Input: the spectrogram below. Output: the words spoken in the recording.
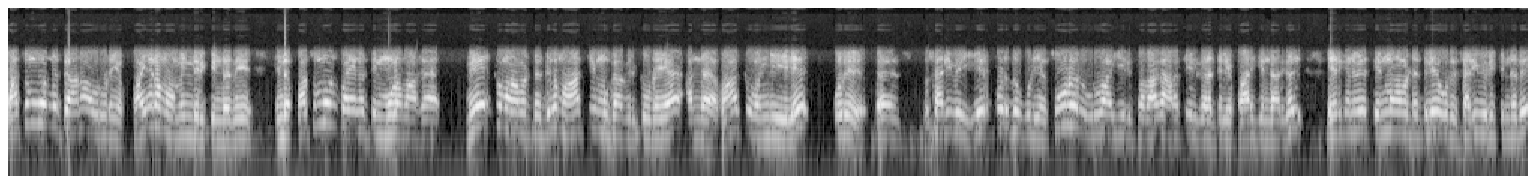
பசும்பொன்னுக்கான அவருடைய பயணம் அமைந்திருக்கின்றது. இந்த பசும்பொன் பயணத்தின் மூலமாக மேற்கு மாவட்டத்திலும் அதிமுகவிற்குடைய அந்த வாக்கு வங்கியிலே ஒரு அஹ், சரிவை ஏற்படுத்தக்கூடிய சூழல் உருவாகி இருப்பதாக அரசியல் களத்திலே பார்க்கின்றார்கள். ஏற்கனவே தென் மாவட்டத்திலே ஒரு சரிவு இருக்கின்றது.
